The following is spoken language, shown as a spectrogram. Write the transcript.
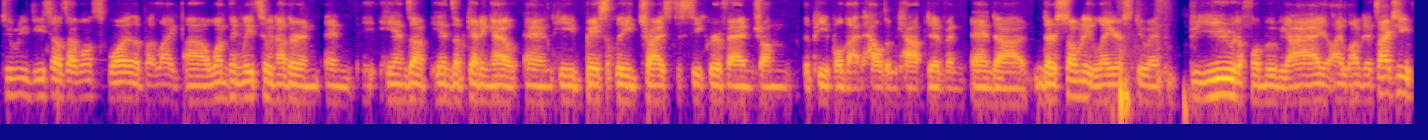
too many details. I won't spoil it, but like uh, one thing leads to another, and and he ends up he ends up getting out, and he basically tries to seek revenge on the people that held him captive, and and uh, there's so many layers to it. Beautiful movie. I I loved it. It's actually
